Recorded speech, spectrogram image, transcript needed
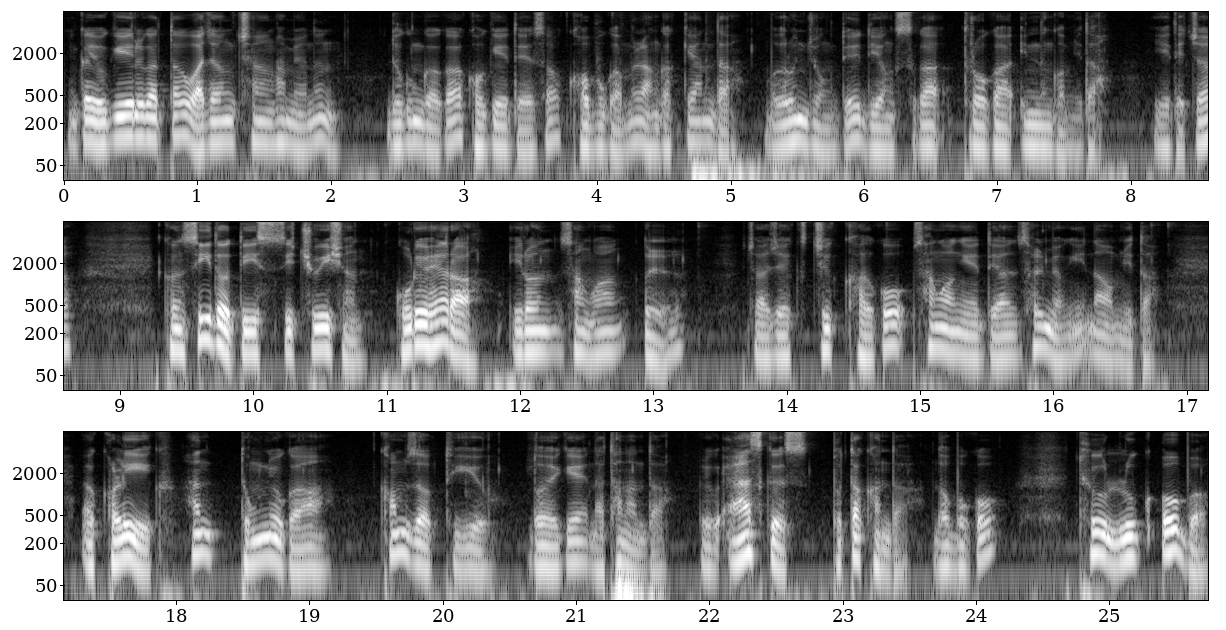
그러니까 여기를 갖다가 와장창 하면은 누군가가 거기에 대해서 거부감을 안 갖게 한다. 뭐 이런 정도의 뉘앙스가 들어가 있는 겁니다. 이해됐죠? Consider this situation. 고려해라. 이런 상황을. 자, 이제 즉하고 상황에 대한 설명이 나옵니다. A colleague, 한 동료가 comes up to you. 너에게 나타난다. 그리고 asks, 부탁한다. 너 보고 to look over,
